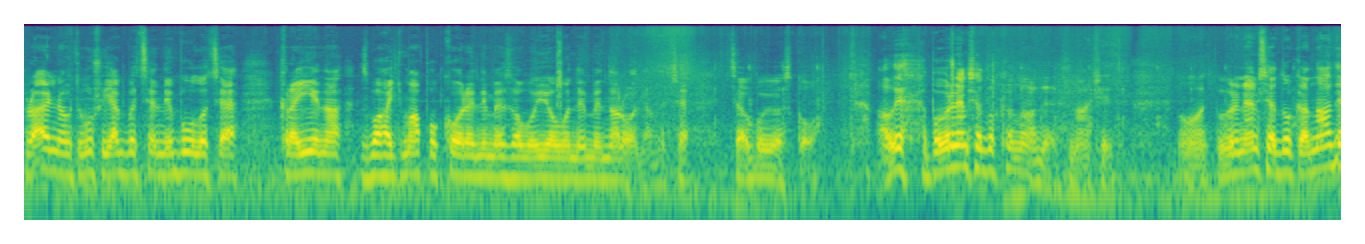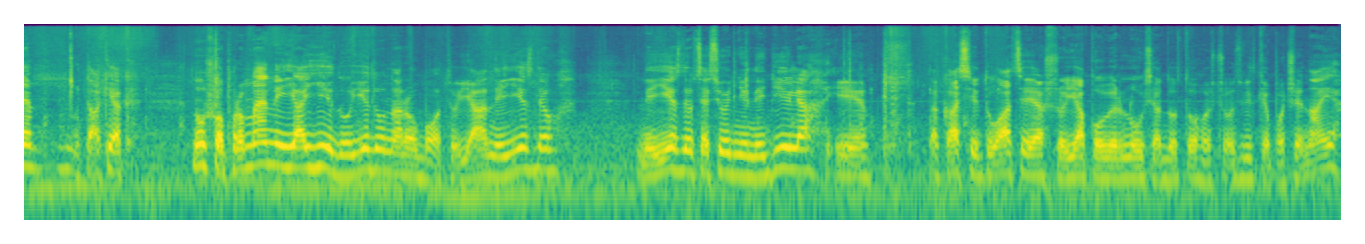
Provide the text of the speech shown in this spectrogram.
правильно, тому що як би це не було, це країна з багатьма покореними завойованими народами. Це, це обов'язково. Але повернемося до Канади, значить. От, повернемося до Канади, так як, ну що, про мене я їду, їду на роботу. Я не їздив, не їздив, це сьогодні неділя, і така ситуація, що я повернувся до того, що звідки починає.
